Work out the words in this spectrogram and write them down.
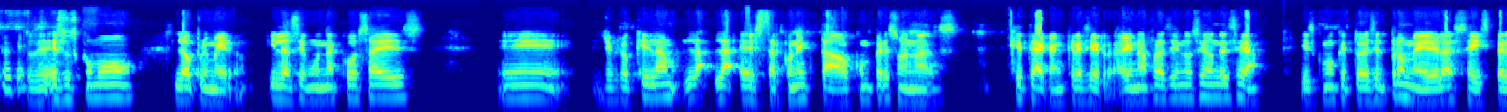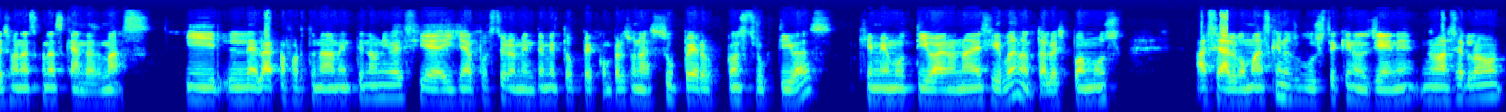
Entonces, eso es como lo primero. Y la segunda cosa es, eh, yo creo que la, estar conectado con personas que te hagan crecer. Hay una frase, no sé dónde sea, y es como que tú eres el promedio de las seis personas con las que andas más. Y afortunadamente en la universidad y ya posteriormente me topé con personas súper constructivas que me motivaron a decir, bueno, tal vez podemos hacer algo más que nos guste, que nos llene, no hacerlo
